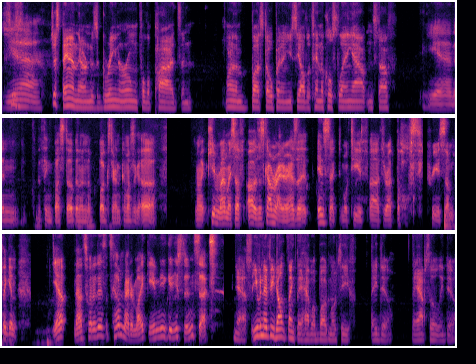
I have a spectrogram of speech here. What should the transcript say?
Yeah. Just standing there in this green room full of pods, and one of them bust open, and you see all the tentacles laying out and stuff. Yeah, and then the thing busts open and the bug's starting to come out. I was like, uh. And I keep reminding myself, oh, this is Kamen Rider It has an insect motif uh, throughout the whole series. So I'm thinking, yep, that's what it is. It's Kamen Rider, Mike. You need to get used to insects. Yes, even if you don't think they have a bug motif, they do. They absolutely do.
